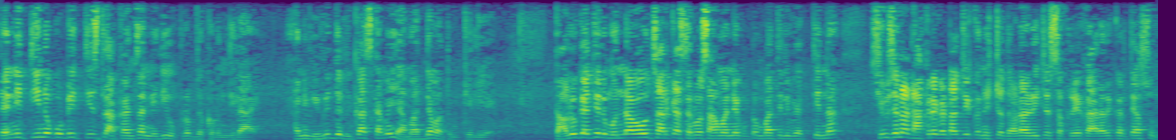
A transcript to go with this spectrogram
त्यांनी तीन कोटी तीस लाखांचा निधी उपलब्ध करून दिला आहे आणि विविध विकास कामे या माध्यमातून केली आहे तालुक्यातील मुन्नाभाऊ सारख्या सर्वसामान्य कुटुंबातील व्यक्तींना शिवसेना ठाकरे गटाचे कनिष्ठ धडाडीचे सक्रिय कार्यकर्ते असून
